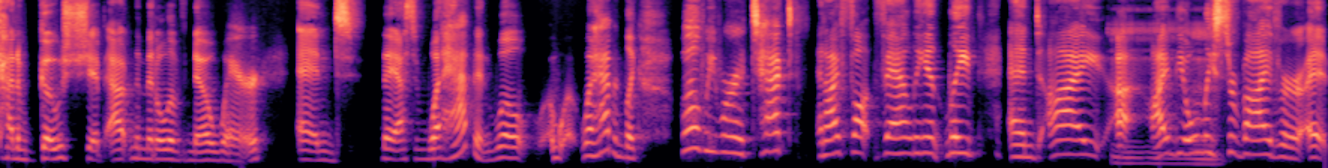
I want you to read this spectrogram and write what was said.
kind of ghost ship out in the middle of nowhere. And they asked him, What happened? Well, wh- what happened? Like, well, we were attacked and I fought valiantly and I, I I'm the only Mm. survivor, uh,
